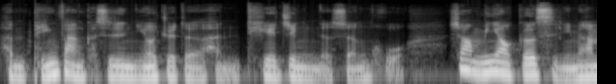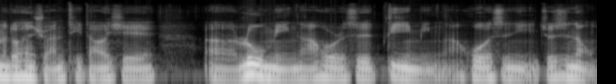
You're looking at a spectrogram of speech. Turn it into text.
很平凡，可是你又觉得很贴近你的生活。像民谣歌词里面，他们都很喜欢提到一些呃路名啊，或者是地名啊，或者是你就是那种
